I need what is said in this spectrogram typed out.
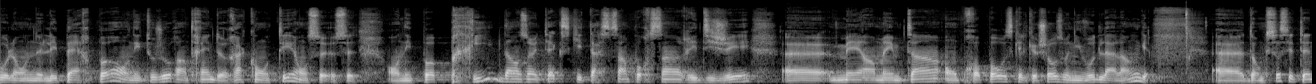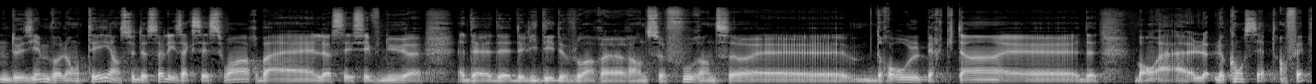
On ne les perd pas. On est toujours en train de raconter. On se, on n'est pas pris dans un texte qui est à 100% rédigé, euh, mais en même temps, on propose quelque chose au niveau de la langue. Euh, donc ça, c'était une deuxième volonté. Ensuite de ça, les accessoires, ben là, c'est venu euh, de, de, de l'idée de vouloir euh, rendre ça fou, rendre ça euh, drôle, percutant. de, bon, le, le, concept, en fait,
